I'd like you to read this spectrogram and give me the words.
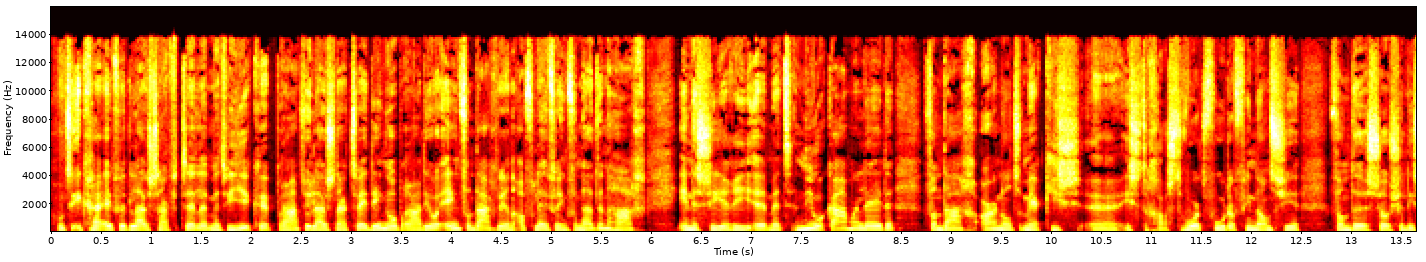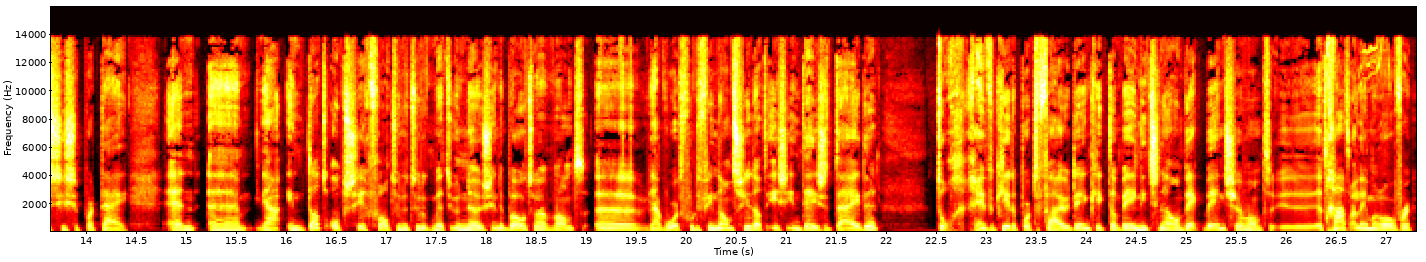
goed. Ik ga even de luisteraar vertellen met wie ik praat. U luistert naar Twee Dingen op Radio 1. Vandaag weer een aflevering vanuit Den Haag... in de serie uh, met nieuwe Kamerleden. Vandaag Arnold Merkies uh, is de gast. Woordvoerder Financiën van de Socialistische Partij. En uh, ja, in dat opzicht valt u natuurlijk met uw neus in de boter. Want ja, woordvoerder Financiën, dat is in deze tijden toch geen verkeerde portefeuille, denk ik. Dan ben je niet snel een backbencher, want uh, het gaat alleen maar over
